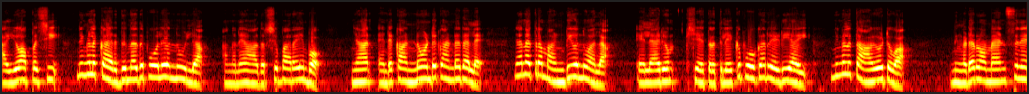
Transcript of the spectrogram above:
അയ്യോ അപ്പച്ചി നിങ്ങൾ കരുതുന്നത് പോലെയൊന്നുമില്ല അങ്ങനെ ആദർശ് പറയുമ്പോൾ ഞാൻ എന്റെ കണ്ണുകൊണ്ട് കണ്ടതല്ലേ ഞാൻ അത്ര മണ്ടിയൊന്നുമല്ല. എല്ലാവരും ക്ഷേത്രത്തിലേക്ക് പോകാൻ റെഡിയായി. നിങ്ങൾ താഴോട്ട് വാ. നിങ്ങളുടെ റൊമാൻസിന്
